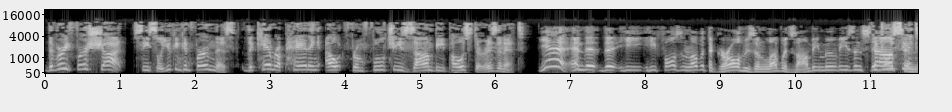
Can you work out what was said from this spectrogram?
The very first shot, Cecil, you can confirm this. The camera panning out from Fulci's zombie poster, isn't it? Yeah, and the the he he falls in love with the girl who's in love with zombie movies and stuff. They go see Attack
